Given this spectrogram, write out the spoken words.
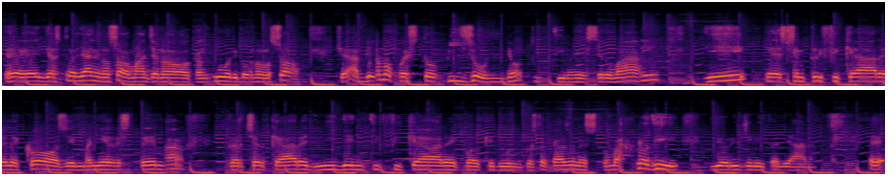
eh, gli australiani non so, mangiano canguri, boh, non lo so. Cioè, abbiamo questo bisogno, tutti noi esseri umani, di eh, semplificare le cose in maniera estrema per cercare di identificare qualcuno, in questo caso un essere umano di, di origine italiana. Eh,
